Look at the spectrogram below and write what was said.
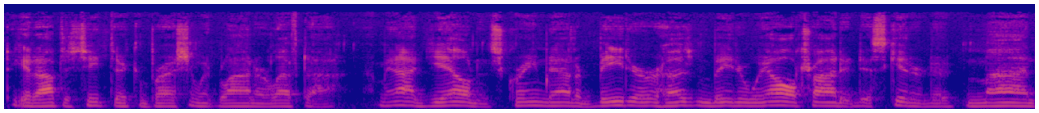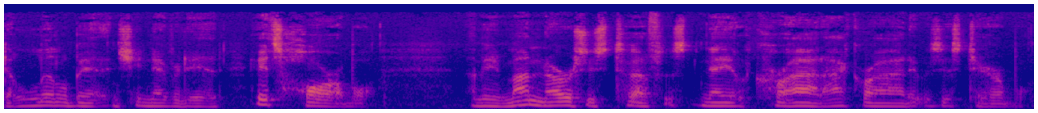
to get optic sheath decompression went blind in her left eye. I mean, I'd yelled and screamed at her, beat her, her husband beat her. We all tried to just get her to mind a little bit, and she never did. It's horrible. I mean, my nurse is tough as nails cried. I cried. It was just terrible.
